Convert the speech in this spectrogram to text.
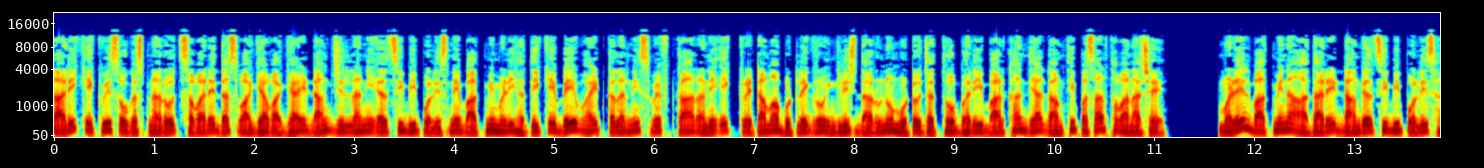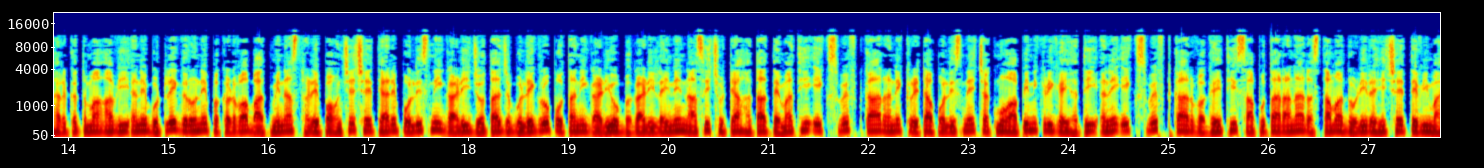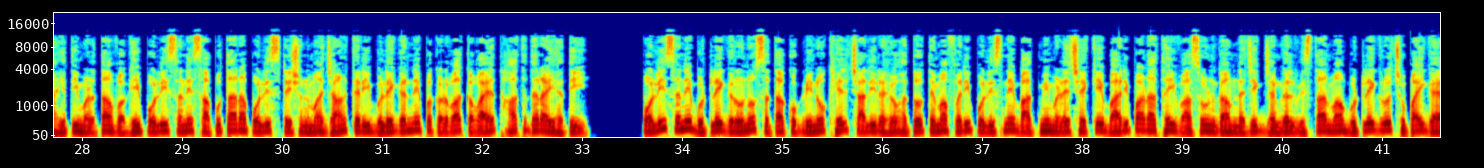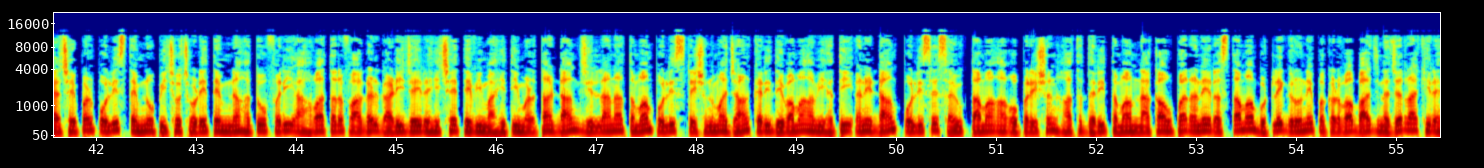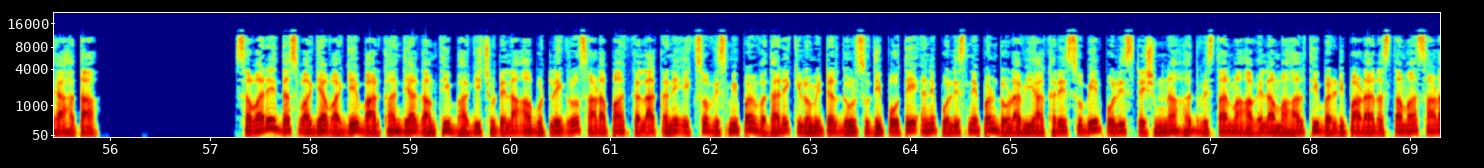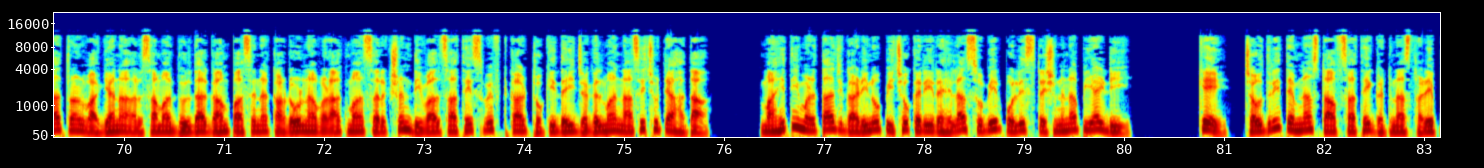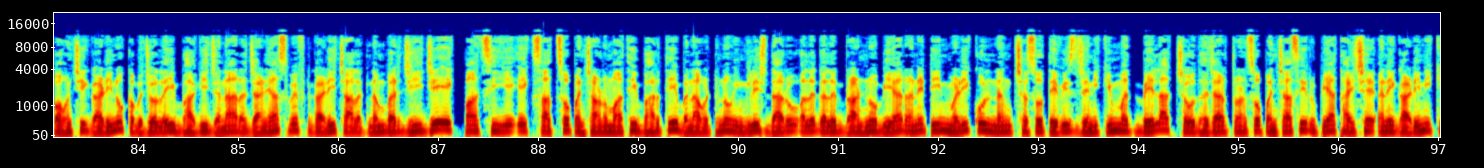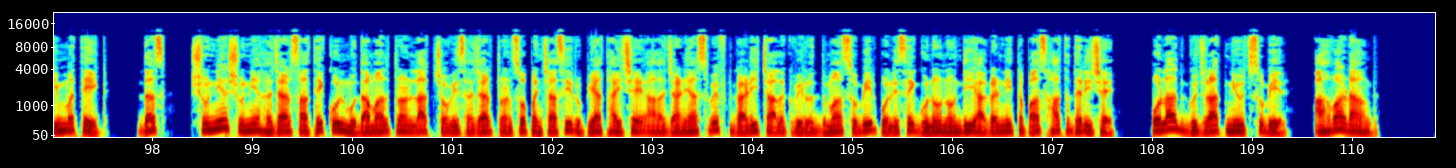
તારીખ એકવીસ ઓગસ્ટના રોજ સવારે દસ વાગ્યા વાગ્યાએ ડાંગ જિલ્લાની એલસીબી પોલીસને બાતમી મળી હતી કે બે વ્હાઇટ કલરની સ્વિફ્ટ કાર અને એક ક્રેટામાં બુટલેગ્રો ઇંગ્લિશ દારૂનો મોટો જથ્થો ભરી બારખાંધ્યા ગામથી પસાર થવાના છે. મળેલ બાતમીના આધારે ડાંગલ સીબી પોલીસ હરકતમાં આવી અને બુટલેગરોને પકડવા બાતમીના સ્થળે પહોંચે છે ત્યારે પોલીસની ગાડી જોતા જ બુલેગ્રો પોતાની ગાડીઓ ભગાડી લઈને નાસી છૂટ્યા હતા. તેમાંથી એક સ્વિફ્ટ કાર અને ક્રેટા પોલીસને ચકમો આપી નીકળી ગઈ હતી અને એક સ્વિફ્ટ કાર વઘઈથી સાપુતારાના રસ્તામાં દોડી રહી છે તેવી માહિતી મળતા વઘઈ પોલીસ અને સાપુતારા પોલીસ સ્ટેશનમાં જાણ કરી બુલેગરને પકડવા કવાયત હાથ ધરાઈ હતી. પોલીસ અને બુટલેગરોનો સતાકોકડીનો ખેલ ચાલી રહ્યો હતો, તેમાં ફરી પોલીસને બાતમી મળે છે કે બારીપાડા થઈ વાસુણ ગામ નજીક જંગલ વિસ્તારમાં બુટલેગરો છુપાઈ ગયા છે, પણ પોલીસ તેમનો પીછો છોડે તેમ ન હતું, ફરી આહવા તરફ આગળ ગાડી જઈ રહી છે તેવી માહિતી મળતા ડાંગ જિલ્લાના તમામ પોલીસ સ્ટેશનમાં જાણ કરી દેવામાં આવી હતી અને ડાંગ પોલીસે સંયુક્તમાં આ ઓપરેશન હાથ ધરી તમામ નાકા ઉપર અને રસ્તામાં બુટલેગરોને પકડવા બાજ નજર રાખી રહ્યા હતા. સવારે દસ વાગ્યા વાગ્યે બારખાંધિયા ગામથી ભાગી છૂટેલા આ બુટલેગરો સાડા પાંચ કલાક અને એકસો વીસમી પણ વધારે કિલોમીટર દૂર સુધી પોતે અને પોલીસને પણ દોડાવી આખરે સુબીર પોલીસ સ્ટેશનના હદ વિસ્તારમાં આવેલા મહાલથી બરડીપાડા રસ્તામાં સાડા ત્રણ વાગ્યાના અરસામાં દુલદા ગામ પાસેના કાડોળના વળાંકમાં સંરક્ષણ દિવાલ સાથે સ્વિફ્ટ કાર ઠોકી દઈ જગલમાં નાસી છૂટ્યા હતા. માહિતી મળતા જ ગાડીનો પીછો કરી રહેલા સુબીર પોલીસ સ્ટેશનના પીઆઈડી કે ચૌધરી તેમના સ્ટાફ સાથે ઘટના સ્થળે પહોંચી ગાડીનો કબજો લઈ ભાગી જનાર અજાણ્યા સ્વિફ્ટ ગાડી ચાલક નંબર જી જે એક પાંચ સીએ એક સાતસો પંચાણુંમાંથી ભારતીય બનાવટનો ઇંગ્લિશ દારૂ અલગ અલગ બ્રાન્ડનો બિયર અને ટીન મળી કુલ નંગ છસો ત્રેવીસ જેની કિંમત બે લાખ ચૌદ હજાર ત્રણસો પંચાસી રૂપિયા થાય છે અને ગાડીની કિંમત એક દસ શૂન્ય શૂન્ય હજાર સાથે કુલ મુદ્દામાલ ત્રણ લાખ ચોવીસ હજાર ત્રણસો પંચ્યાસી રૂપિયા થાય છે. આ અજાણ્યા સ્વિફ્ટ ગાડી ચાલક વિરુદ્ધમાં સુબીર પોલીસે ગુનો નોંધી આગળની તપાસ હાથ ધરી છે. પોલાદ, ગુજરાત ન્યૂઝ, સુબીર, આહવા ડાંગ.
